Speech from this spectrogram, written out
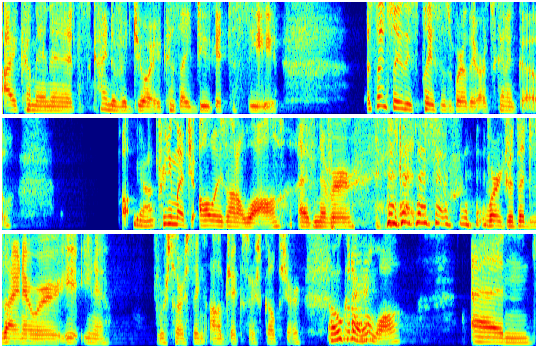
I come in and it's kind of a joy because I do get to see essentially these places where the art's going to go. Yeah. Pretty much always on a wall. I've never yet worked with a designer where you know we're sourcing objects or sculpture, okay. but on a wall. And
